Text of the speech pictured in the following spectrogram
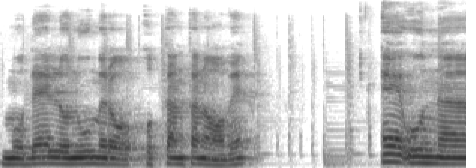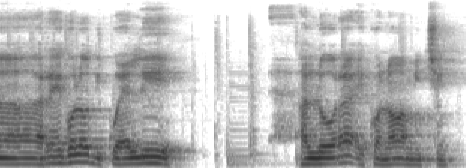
modello numero 89 è un uh, regolo di quelli allora economici.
